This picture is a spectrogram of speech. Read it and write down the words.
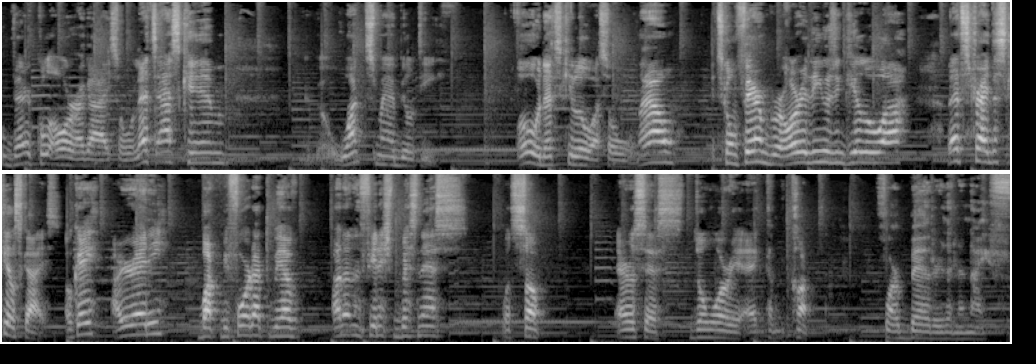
Very cool aura, guys. So let's ask him. What's my ability? Oh, that's Killua. So now it's confirmed we're already using Killua. Let's try the skills, guys. Okay, are you ready? But before that, we have an unfinished business. What's up? Arrow says, Don't worry, I can cut far better than a knife.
